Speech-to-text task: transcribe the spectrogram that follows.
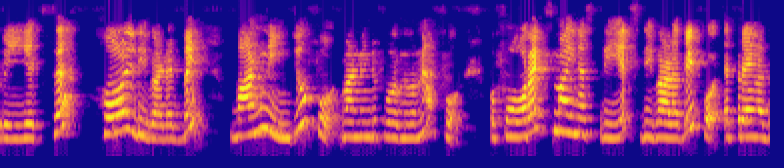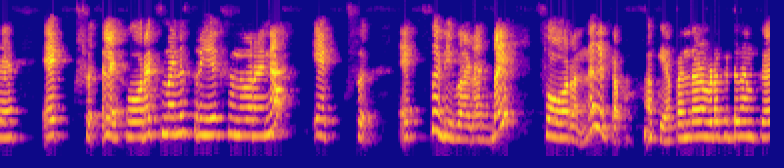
three X whole divided by one into four one into four എന്ന് പറഞ്ഞാൽ ഫോർ അപ്പൊ four X minus three X divide by four എത്രയാണത് എക്സ് അല്ലെ? Four X minus three X എന്ന് പറയുന്ന X X divided by four എന്ന് കിട്ടും. ഓക്കെ അപ്പൊ എന്താണ് ഇവിടെ കിട്ടുന്നത് നമുക്ക്?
